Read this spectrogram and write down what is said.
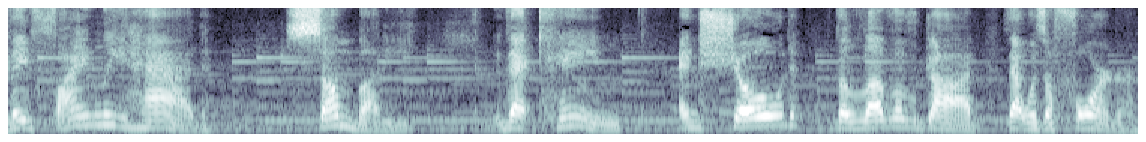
They finally had somebody that came and showed the love of God that was a foreigner.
